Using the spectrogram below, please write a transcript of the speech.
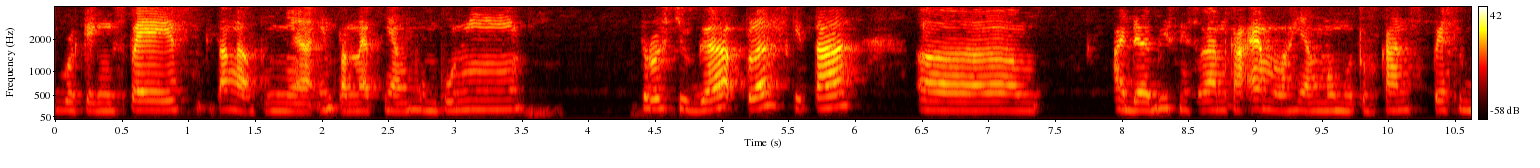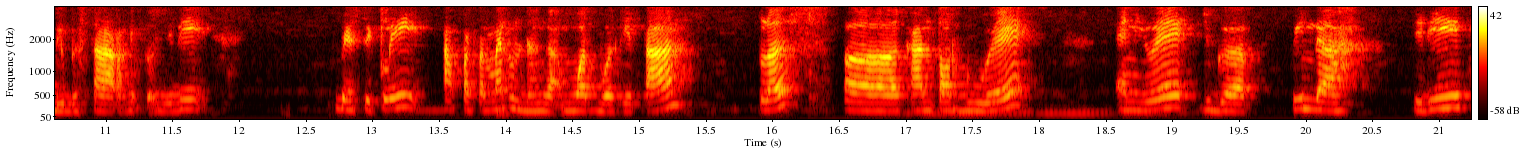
working space, kita nggak punya internet yang mumpuni. Terus juga plus kita uh, ada bisnis UMKM lah yang membutuhkan space lebih besar gitu. Jadi basically apartemen udah nggak muat buat kita. Plus uh, kantor gue anyway juga pindah. Jadi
